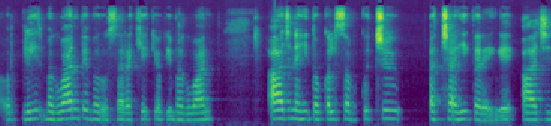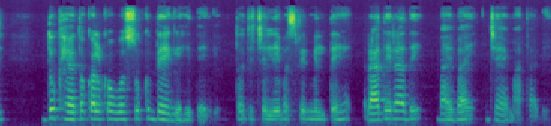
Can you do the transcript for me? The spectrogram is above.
और प्लीज़ भगवान पे भरोसा रखिए, क्योंकि भगवान आज नहीं तो कल सब कुछ अच्छा ही करेंगे। आज दुख है तो कल को वो सुख देंगे ही देंगे। तो जी चलिए बस फिर मिलते हैं। राधे राधे। Bye bye. जय माता दी।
